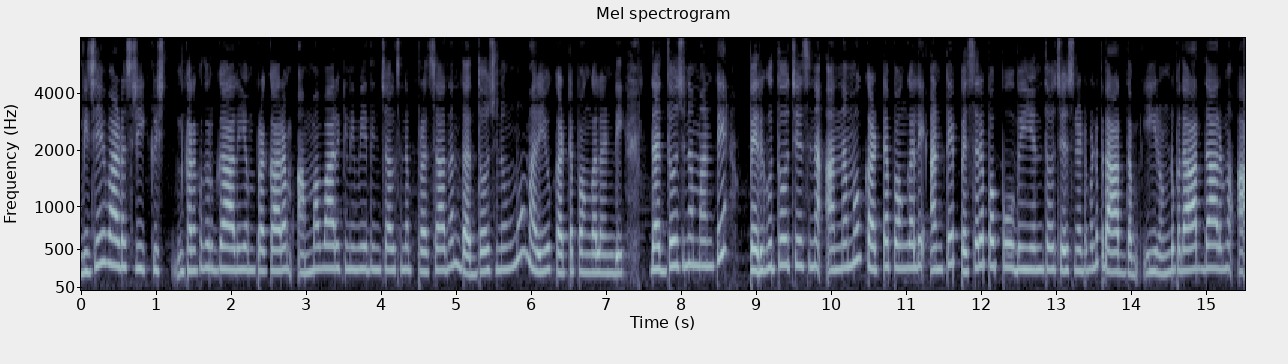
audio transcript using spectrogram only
విజయవాడ శ్రీ కృష్ణ కనకదుర్గ ఆలయం ప్రకారం అమ్మవారికి నివేదించాల్సిన ప్రసాదం దద్దోజనము మరియు కట్టె పొంగలండి. దద్దోజనం అంటే పెరుగుతో చేసిన అన్నము కట్టె పొంగలి అంటే పెసరపప్పు బియ్యంతో చేసినటువంటి పదార్థం. ఈ రెండు పదార్థాలను ఆ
